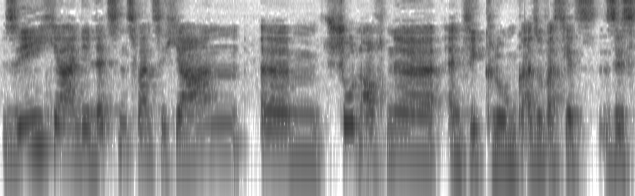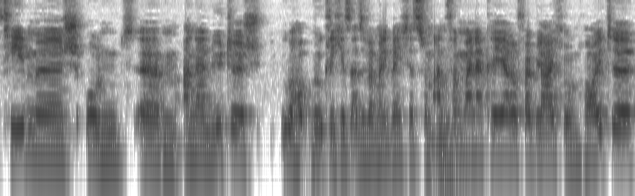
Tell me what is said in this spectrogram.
sehe ich ja in den letzten 20 Jahren ähm, schon auch eine Entwicklung, also was jetzt systemisch und ähm, analytisch überhaupt möglich ist. Also wenn, man, wenn ich das zum Anfang mhm. meiner Karriere vergleiche und heute,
